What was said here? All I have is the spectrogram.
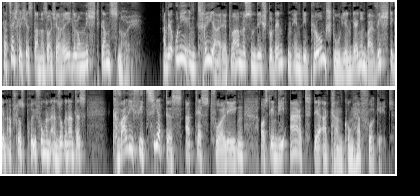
Tatsächlich ist eine solche Regelung nicht ganz neu. An der Uni in Trier etwa müssen die Studenten in Diplomstudiengängen bei wichtigen Abschlussprüfungen ein sogenanntes qualifiziertes Attest vorlegen, aus dem die Art der Erkrankung hervorgeht.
